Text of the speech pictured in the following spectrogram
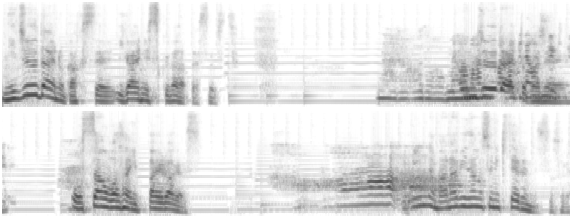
20代の学生意外に少なかったですなるほど、まあ、40代とかねおっさんおばさんいっぱいいるわけです。みんな学び直しに来てるんですよ、それ。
